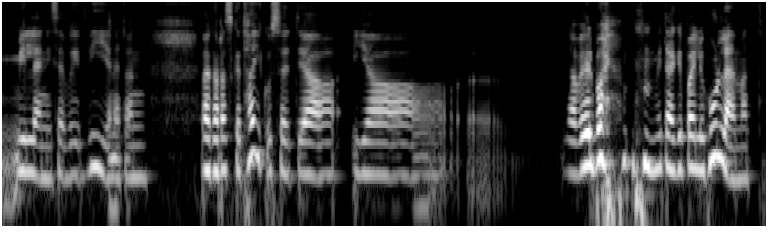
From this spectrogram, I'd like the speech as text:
milleni see võib viia, need on väga rasked haigused ja, ja ja veel palju, midagi palju hullemat.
